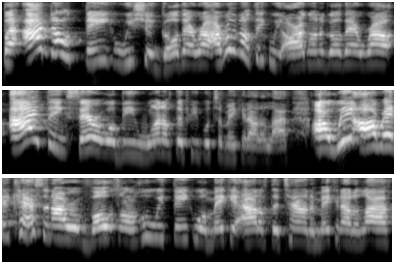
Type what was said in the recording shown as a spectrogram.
But i don't think we should go that route. I really don't think we are going to go that route. I think sarah will be one of the people to make it out alive. Are we already casting our votes on who we think will make it out of the town and make it out alive?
